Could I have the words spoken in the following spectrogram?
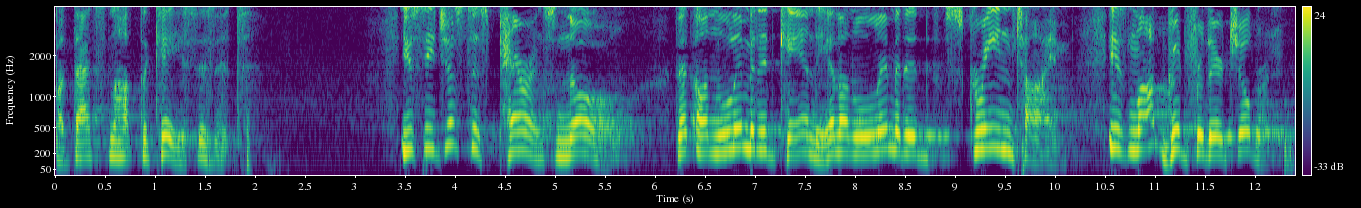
But that's not the case, is it? You see, just as parents know that unlimited candy and unlimited screen time is not good for their children,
